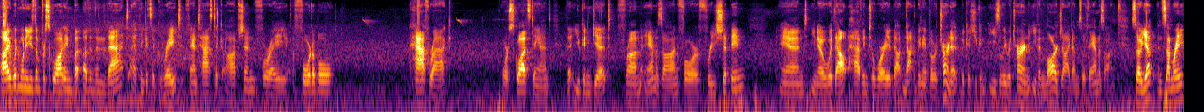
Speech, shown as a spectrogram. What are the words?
I wouldn't want to use them for squatting, but other than that, I think it's a great, fantastic option for a affordable half rack or squat stand that you can get from Amazon for free shipping and you know without having to worry about not being able to return it because you can easily return even large items with Amazon. So yeah, in summary,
